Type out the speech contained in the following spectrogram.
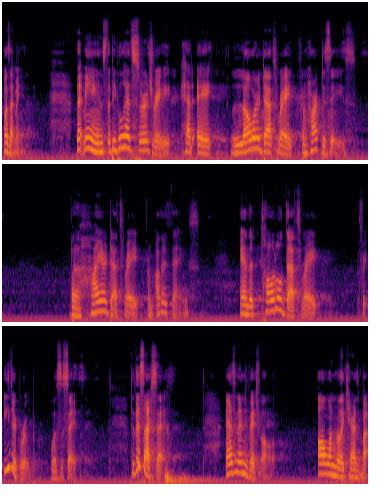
What does that mean? That means the people who had surgery had a lower death rate from heart disease, but a higher death rate from other things. And the total death rate for either group was the same. To this I say, as an individual, all one really cares about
